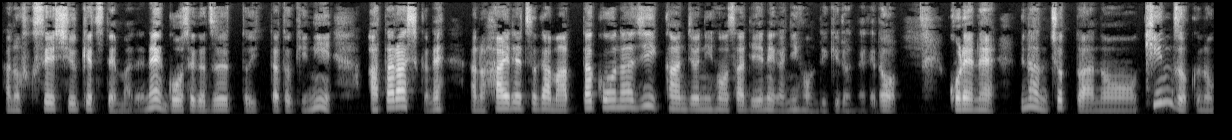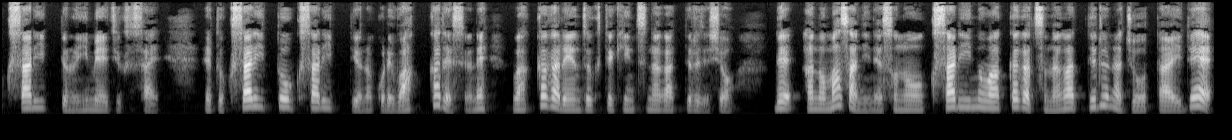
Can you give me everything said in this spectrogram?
あの、複製集結点までね、合成がずっと行ったときに、新しくね、あの、配列が全く同じ環状日本差 DNA が2本できるんだけど、これね、皆さんちょっとあの、金属の鎖っていうのをイメージください。えっと、鎖と鎖っていうのはこれ輪っかですよね。輪っかが連続的につながってるでしょう。で、あの、まさにね、その鎖の輪っかがつながっているような状態で、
